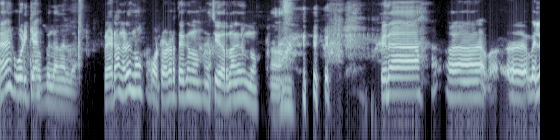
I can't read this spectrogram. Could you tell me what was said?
ഏഹ് ഓടിക്കാൻ? നല്ല. റേട്ട് അങ്ങോട്ട് നിന്നു. ഓട്ടോയുടെ അടുത്തേക്ക് നിന്നു. ചേർന്ന് അങ്ങനെ നിന്നു. പിന്നെ വല്ല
